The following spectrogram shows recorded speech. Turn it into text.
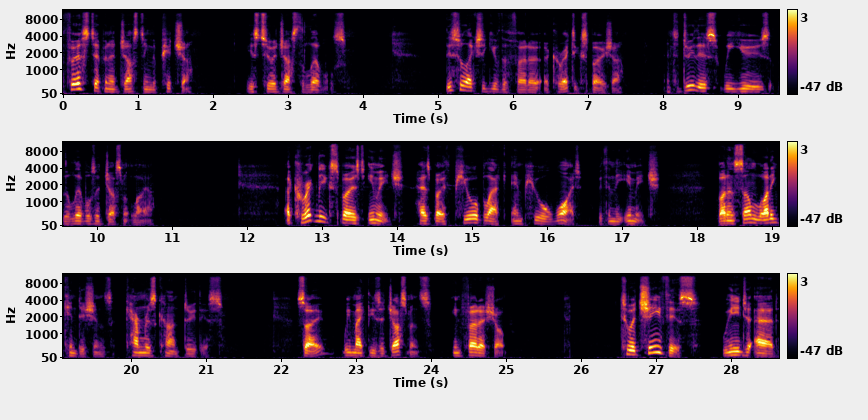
The first step in adjusting the picture is to adjust the levels. This will actually give the photo a correct exposure and to do this we use the levels adjustment layer. A correctly exposed image has both pure black and pure white within the image but in some lighting conditions cameras can't do this. So we make these adjustments in Photoshop. To achieve this we need to add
